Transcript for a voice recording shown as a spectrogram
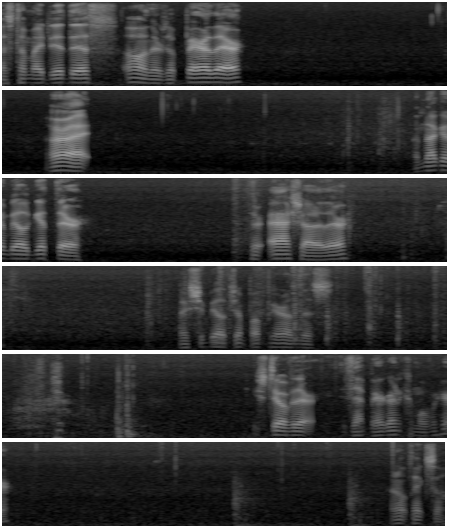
Last time I did this. Oh, and there's a bear there. Alright. I'm not going to be able to get their, their ash out of there. I should be able to jump up here on this. You stay over there. Is that bear going to come over here? I don't think so.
